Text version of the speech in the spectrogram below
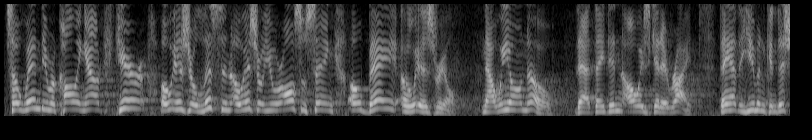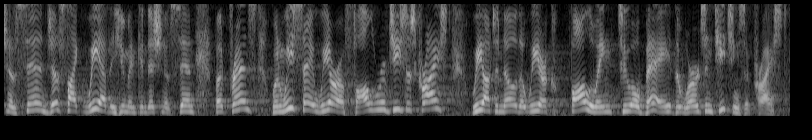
So when they were calling out, Hear, O Israel, listen, O Israel, you were also saying, Obey, O Israel. Now we all know that they didn't always get it right. They had the human condition of sin just like we have the human condition of sin. But, friends, when we say we are a follower of Jesus Christ, we ought to know that we are following to obey the words and teachings of Christ.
